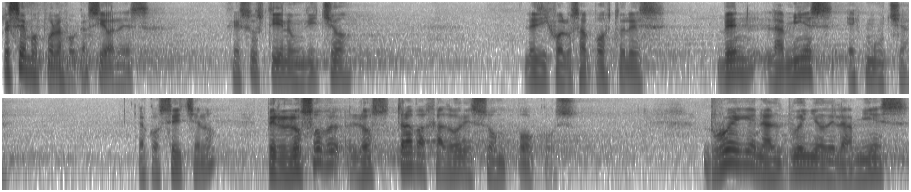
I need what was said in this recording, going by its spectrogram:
Recemos por las vocaciones. Jesús tiene un dicho, le dijo a los apóstoles, ven, la mies es mucha, la cosecha, ¿no? Pero los, los trabajadores son pocos. Rueguen al dueño de la mies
